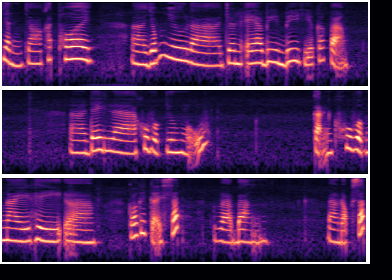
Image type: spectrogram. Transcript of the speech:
dành cho khách thuê à, giống như là trên Airbnb vậy các bạn. À, đây là khu vực giường ngủ. Cạnh khu vực này thì à, có cái kệ sách và bàn bàn đọc sách.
